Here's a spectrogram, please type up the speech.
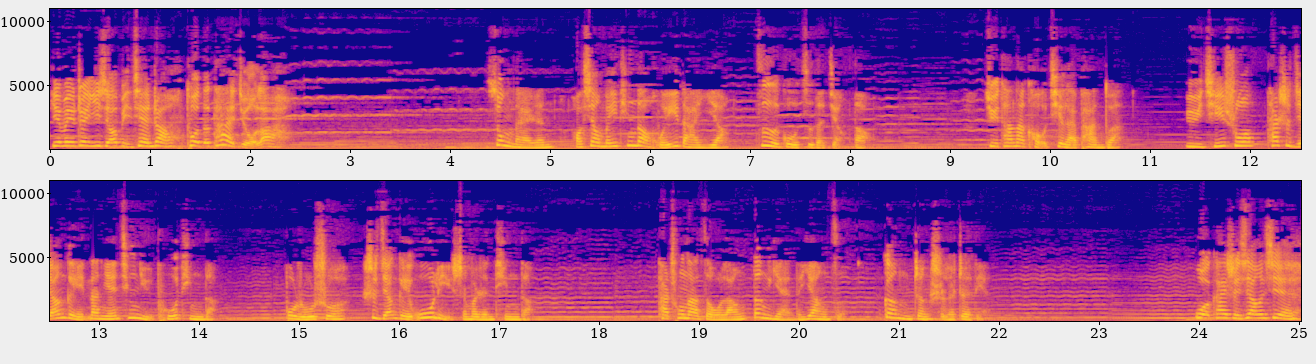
因为这一小笔欠账拖得太久了。宋乃人好像没听到回答一样，自顾自地讲道：“据他那口气来判断，与其说他是讲给那年轻女仆听的，不如说是讲给屋里什么人听的。他冲那走廊瞪眼的样子，更证实了这点。”我开始相信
